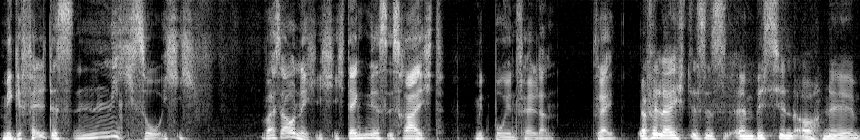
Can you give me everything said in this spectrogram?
mir gefällt es nicht so. Ich, ich weiß auch nicht. Ich, ich denke mir, es, es reicht mit Bojenfeldern. Vielleicht. Ja, vielleicht ist es ein bisschen auch eine,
